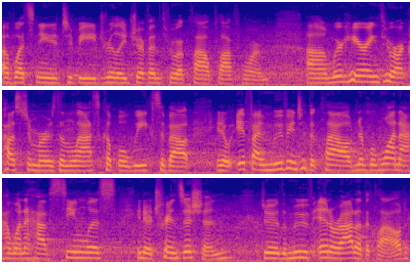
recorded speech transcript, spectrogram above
of what's needed to be really driven through a cloud platform. Um, we're hearing through our customers in the last couple of weeks about, you know, if I'm moving to the cloud, number one, I want to have seamless, you know, transition to the move in or out of the cloud,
